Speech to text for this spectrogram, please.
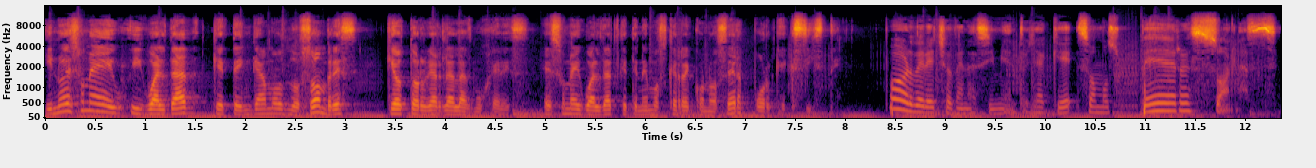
Y no es una igualdad que tengamos los hombres que otorgarle a las mujeres. Es una igualdad que tenemos que reconocer porque existe. Por derecho de nacimiento, ya que somos personas.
